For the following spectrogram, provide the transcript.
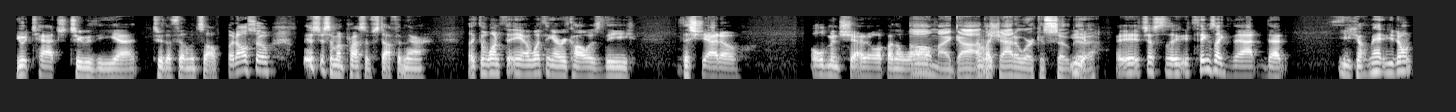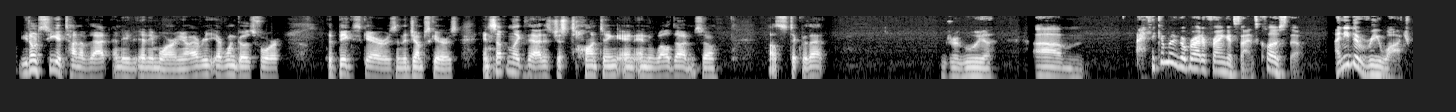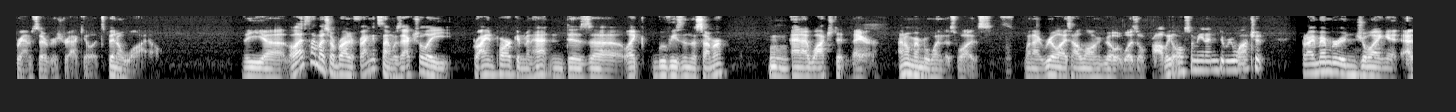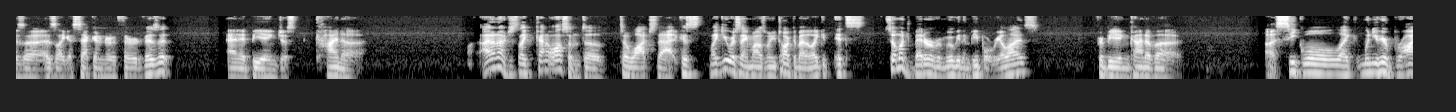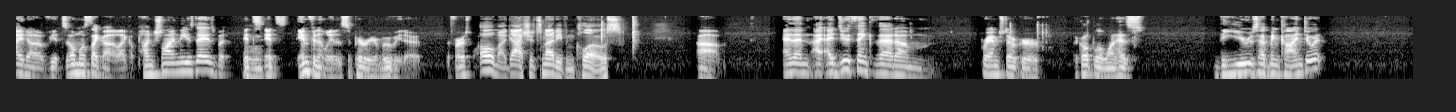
you attach to the uh, to the film itself. But also, there's just some impressive stuff in there. Like the one thing, you know, one thing I recall was the the shadow, Oldman's shadow up on the wall. Oh my god, I'm the like- shadow work is so good. Yeah, it's just it's things like that that you go, man. You don't you don't see a ton of that any anymore. You know, every everyone goes for the big scares and the jump scares, and something like that is just haunting and and well done. So I'll stick with that. Dragulia. Um, I think I'm gonna go Bride of Frankenstein. It's close though. I need to rewatch Bram Stoker's Dracula. It's been a while. The uh, the last time I saw Bride of Frankenstein was actually Bryant Park in Manhattan does uh, like movies in the summer, Mhm. and I watched it there. I don't remember when this was. When I realized how long ago it was, it'll probably also mean I need to rewatch it. But I remember enjoying it as a as like a second or third visit, and it being just kind of I don't know, just like kind of awesome to to watch that because, like you were saying, Miles, when you talked about it, like it, it's so much better of a movie than people realize for being kind of a a sequel. Like when you hear Bride of, it's almost like a like a punchline these days, but it's it's infinitely the superior movie to the first one. Oh my gosh, it's not even close. Um, and then I, I do think that um, Bram Stoker, the Coppola one, has the years have been kind to it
